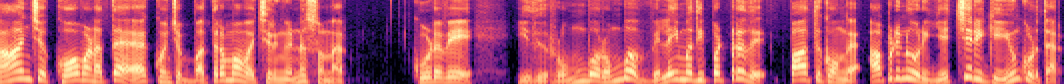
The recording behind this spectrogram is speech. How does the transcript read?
காஞ்ச கோவணத்தை கொஞ்சம் பத்திரமா வச்சிருங்கன்னு சொன்னார். கூடவே இது ரொம்ப ரொம்ப விலை மதிப்பற்றது பாத்துக்கோங்க அப்படின்னு ஒரு எச்சரிக்கையும் கொடுத்தார்.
